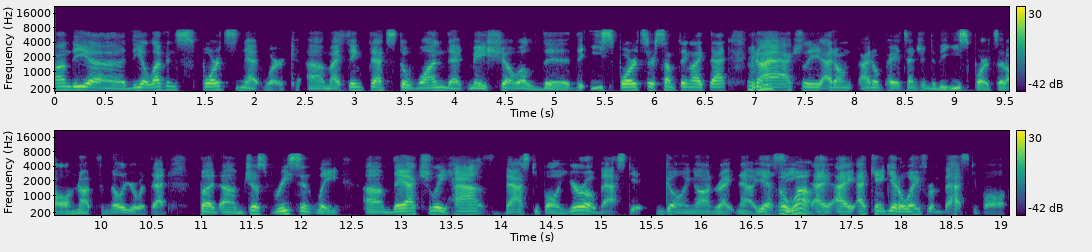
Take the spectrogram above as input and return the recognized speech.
on the uh, the 11 Sports Network. Um, I think that's the one that may show a, the the esports or something like that. You mm-hmm. know, I actually I don't I don't pay attention to the esports at all. I'm not familiar with that. But um, just recently, um, they actually have basketball EuroBasket going on right now. Yes, yeah, oh, wow. I, I, I can't get away from basketball.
